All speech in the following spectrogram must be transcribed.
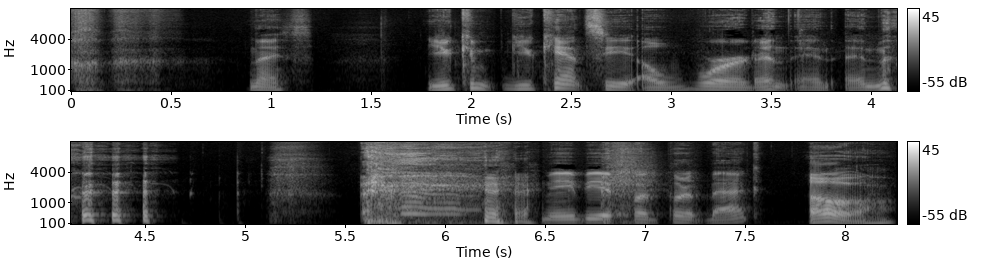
nice. You can you can't see a word, and and, and maybe if I put it back. Oh,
